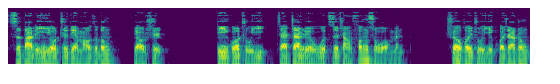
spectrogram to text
斯大林又致电毛泽东，表示：“帝国主义在战略物资上封锁我们，社会主义国家中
